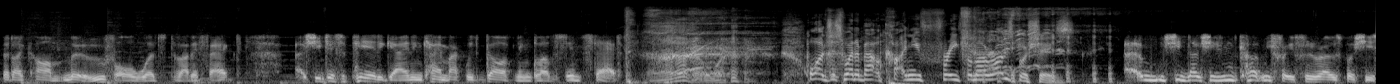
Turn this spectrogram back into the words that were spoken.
but I can't move, or words to that effect. Uh, she disappeared again and came back with gardening gloves instead. What? I just went about cutting you free from her rose bushes. Um, she no, she didn't cut me free from the rose bushes.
